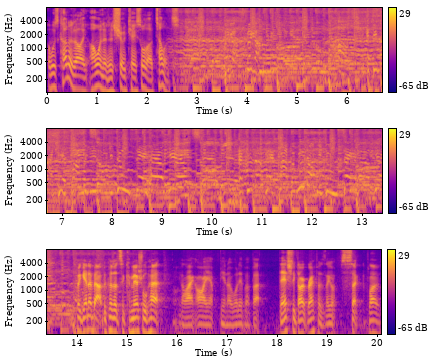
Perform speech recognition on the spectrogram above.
It was kind of like I wanted to showcase all our talents. Forget about because it's a commercial hit. You're like, oh yeah, you know, whatever. But they're actually dope rappers. They got sick flows.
